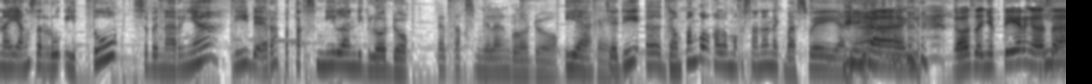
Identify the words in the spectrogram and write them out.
Nah yang seru itu sebenarnya di daerah Petak Sembilan di Glodok. Petak 9 glodok. Iya, Oke. jadi eh, gampang kok kalau mau ke sana naik busway ya. kan? Iya, nggak usah nyetir, nggak usah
